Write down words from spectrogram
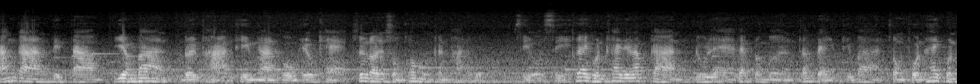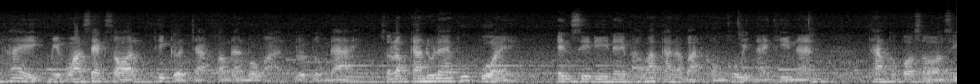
ทั้งการติดตามเยี่ยมบ้าน โดยผ่านทีมงาน Home Health Care ซึ่งเราจะส่งข้อมูลกันผ่านระบบ COC เพื่อให้คนไข้ได้รับการดูแลและประเมินตั้งแต่อยู่ที่บ้าน ส่งผลให้คนไข้มีภาวะแทรกซ้อนที่เกิดจากความดันเบาหวานลดลงได้สำหรับการดูแลผู้ป่วย NCD ในภาวะการระบาดของโควิด -19 นั้น ทางกปสศรี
